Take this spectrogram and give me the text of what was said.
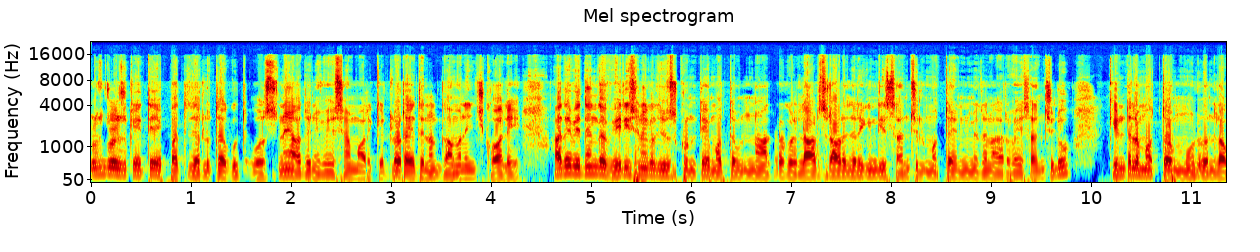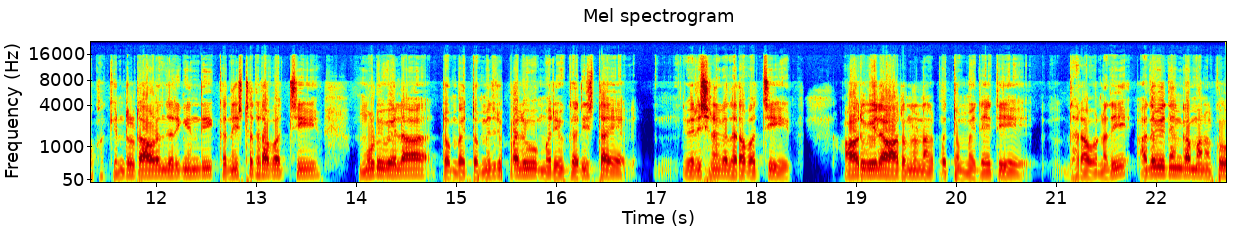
రోజు రోజుకైతే పత్తి ధరలు తగ్గుతూ వస్తున్నాయి. ఆధునిక వ్యవసాయ మార్కెట్లో రైతులను గమనించుకోవాలి. అదేవిధంగా వేరుశనగలు చూసుకుంటే మొత్తం నాలుగు లాట్స్ రావడం జరిగింది. సంచులు మొత్తం ఎనిమిది వందల అరవై సంచులు. కింటలు మొత్తం మూడు వందల ఒక కింటలు రావడం జరిగింది. కనిష్ట ధర వచ్చి మూడు వేల తొంభై తొమ్మిది రూపాయలు మరియు గరిష్ట వేరుశనగ ధర వచ్చి ఆరు వేల ఆరు వందల నలభై తొమ్మిది అయితే ధర ఉన్నది. అదేవిధంగా మనకు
